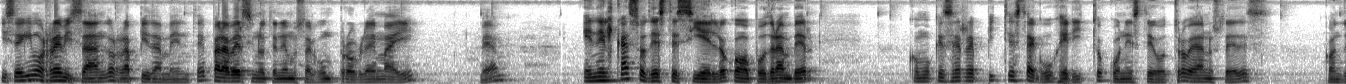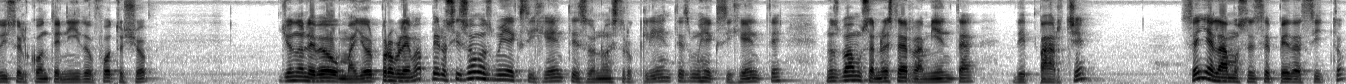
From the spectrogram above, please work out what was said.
y seguimos revisando rápidamente para ver si no tenemos algún problema ahí. Vean. En el caso de este cielo, como podrán ver, como que se repite este agujerito con este otro, vean ustedes, cuando hizo el contenido Photoshop. Yo no le veo mayor problema, pero si somos muy exigentes o nuestro cliente es muy exigente, nos vamos a nuestra herramienta de parche, señalamos ese pedacito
